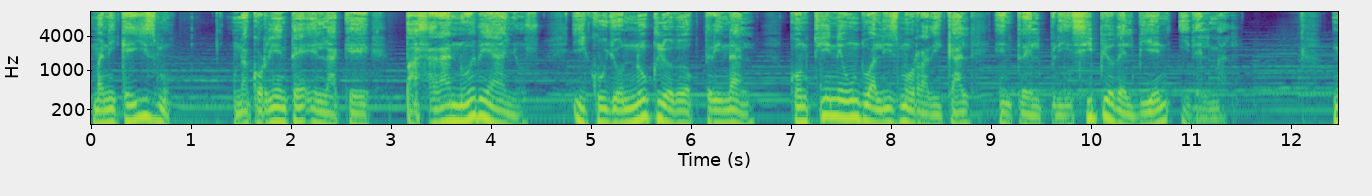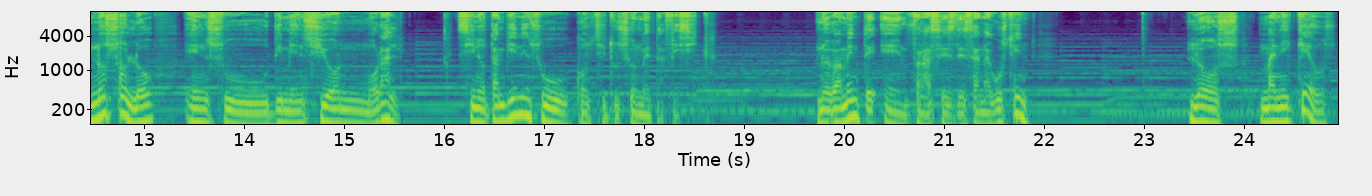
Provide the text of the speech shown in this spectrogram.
maniqueísmo, una corriente en la que pasará nueve años y cuyo núcleo doctrinal contiene un dualismo radical entre el principio del bien y del mal. No solo en su dimensión moral, sino también en su constitución metafísica. Nuevamente en frases de San Agustín, los maniqueos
